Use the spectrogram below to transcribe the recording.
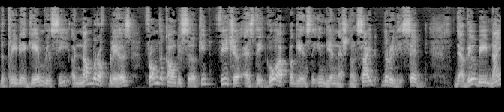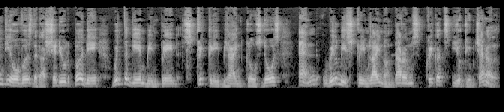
The three day game will see a number of players from the county circuit feature as they go up against the Indian national side, the release said. There will be 90 overs that are scheduled per day, with the game being played strictly behind closed doors and will be streamlined on Durham's Cricket's YouTube channel.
